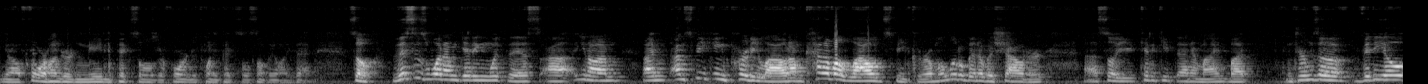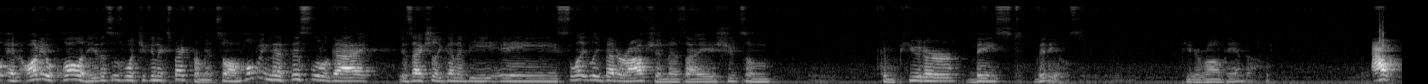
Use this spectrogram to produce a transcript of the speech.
you know, 480 pixels or 420 pixels, something like that. So this is what I'm getting with this. Uh, you know, I'm, I'm, I'm speaking pretty loud. I'm kind of a loudspeaker. I'm a little bit of a shouter. Uh, so you kind of keep that in mind. But in terms of video and audio quality, this is what you can expect from it. So I'm hoping that this little guy is actually going to be a slightly better option as I shoot some computer-based videos. Peter Von Panda. Out!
